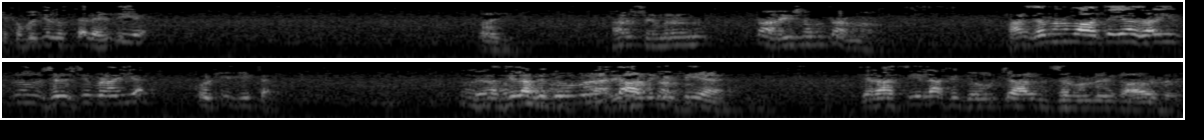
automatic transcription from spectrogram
ਇੱਕ ਮੰਜ਼ਿਲ ਉੱਤੇ ਰਹਿੰਦੀ ਹੈ। ਹਰ ਸਿਮਰਨ ਧਾਰੀ ਸਭ ਧਰਨਾ ਹਰ ਸਮਨ ਵਾਸਤੇ ਇਹ ਸਾਰੀ ਸ੍ਰਿਸ਼ਟੀ ਬਣਾਈ ਹੈ ਕੋਈ ਕੀ ਕੀਤਾ 84 ਲੱਖ ਜੂਨ ਨੇ ਧਾਰਨ ਕੀਤੀ ਹੈ। 84 ਲੱਖ ਜੂਨ ਚ ਹਰ ਸਮਨ ਨੇ ਕਾਰਨ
